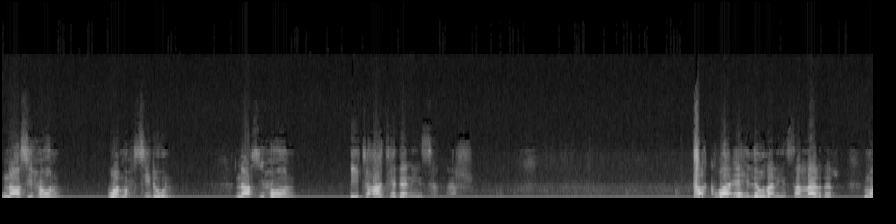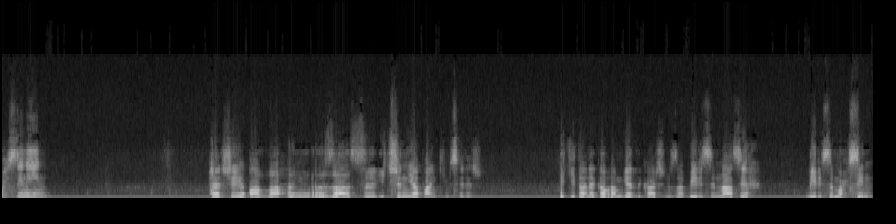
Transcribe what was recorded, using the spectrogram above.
Nasihun ve muhsinun. Nasihun itaat eden insanlar. Takva ehli olan insanlardır. Muhsinin her şeyi Allah'ın rızası için yapan kimsedir. İki tane kavram geldi karşımıza. Birisi nasih, birisi muhsin.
